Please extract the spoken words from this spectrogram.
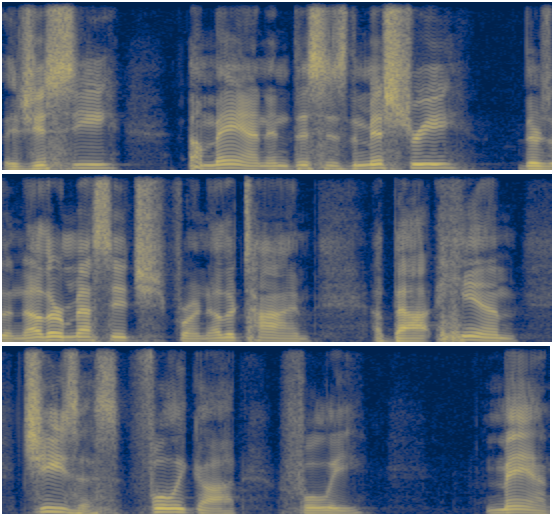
They just see a man, and this is the mystery. There's another message for another time about him, Jesus, fully God, fully man.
